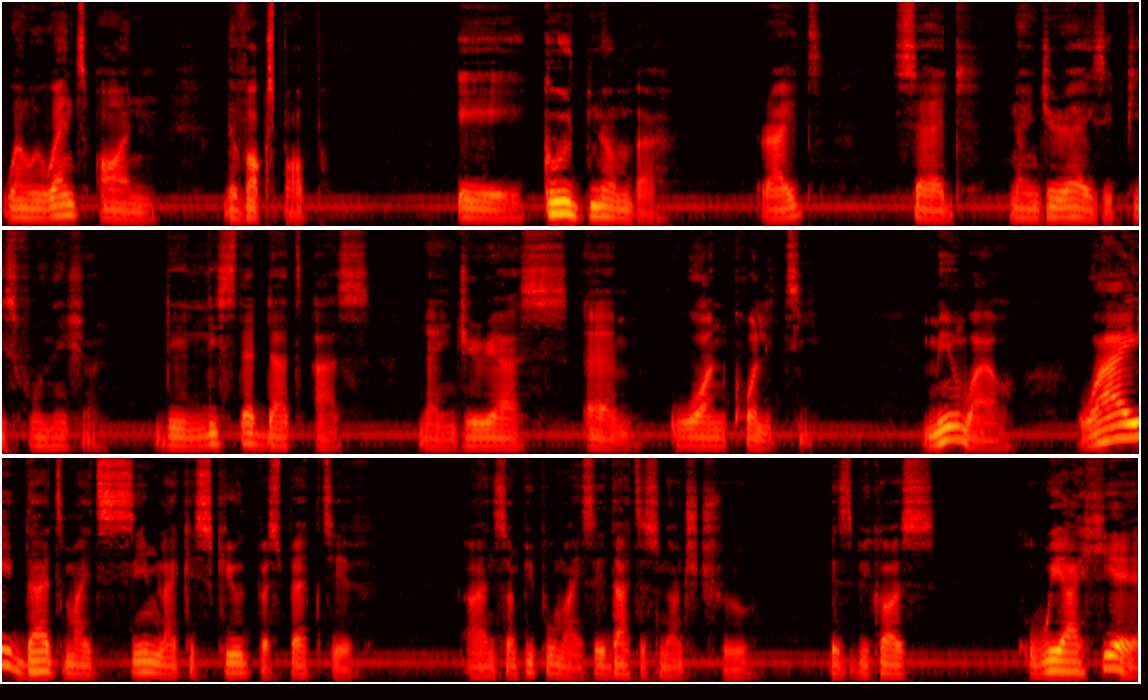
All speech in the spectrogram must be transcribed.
When we went on the Vox Pop, a good number, right, said Nigeria is a peaceful nation. They listed that as Nigeria's um, one quality. Meanwhile, why that might seem like a skewed perspective, and some people might say that is not true, is because we are here.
